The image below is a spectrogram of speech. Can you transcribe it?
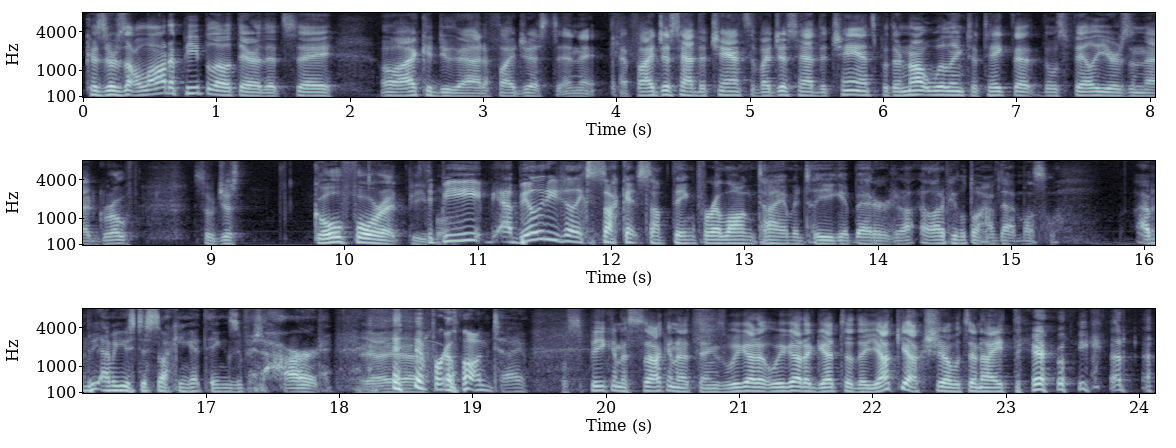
because there's a lot of people out there that say, oh, I could do that if I just and it, if I just had the chance, if I just had the chance, but they're not willing to take that those failures and that growth. So just go for it, people. to be ability to like suck at something for a long time until you get better. A lot of people don't have that muscle. I'm, I'm used to sucking at things if it's hard Yeah, yeah. for a long time. Well, speaking of sucking at things, we got to we got to get to the Yuk Yuk show tonight. There, we got. to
